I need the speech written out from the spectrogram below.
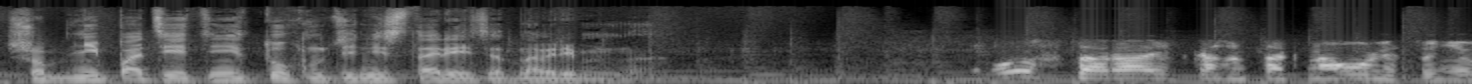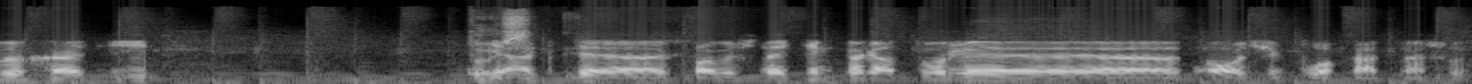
Чтобы не потеть, не тухнуть, и не стареть одновременно. Ну, стараюсь, скажем так, на улицу не выходить. То есть... Я к повышенной температуре э, ну, очень плохо отношусь.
